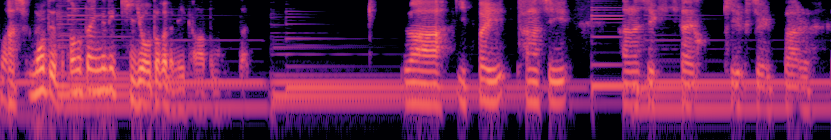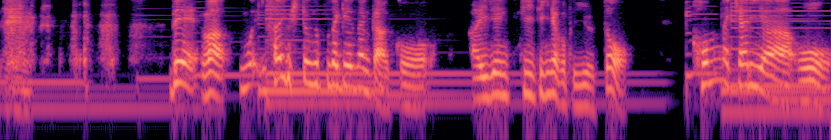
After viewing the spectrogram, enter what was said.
まあもっと言うとそのタイミングで起業とかでもいいかなと思ったり。うわーいっぱい話、話聞きたい切り口がいっぱいある。で、まあ、最後一つだけなんかこう、アイデンティティ的なこと言うと、こんなキャリアを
